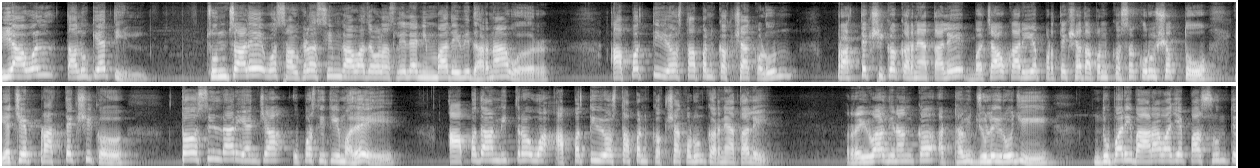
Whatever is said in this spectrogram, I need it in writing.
यावल तालुक्यातील चुंचाळे व सावखेळासीम गावाजवळ असलेल्या निंबादेवी धरणावर आपत्ती व्यवस्थापन कक्षाकडून प्रात्यक्षिकं करण्यात आले. बचाव कार्य प्रत्यक्षात आपण कसं करू शकतो याचे प्रात्यक्षिकं तहसीलदार यांच्या उपस्थितीमध्ये आपदा मित्र व आपत्ती व्यवस्थापन कक्षाकडून करण्यात आले. रविवार दिनांक अठ्ठावीस जुलै रोजी दुपारी बारा वाजेपासून ते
